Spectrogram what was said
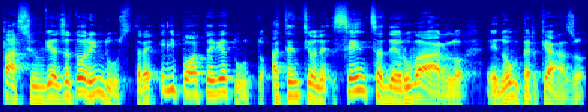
passi un viaggiatore industre e gli porta via tutto, attenzione senza derubarlo e non per caso.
